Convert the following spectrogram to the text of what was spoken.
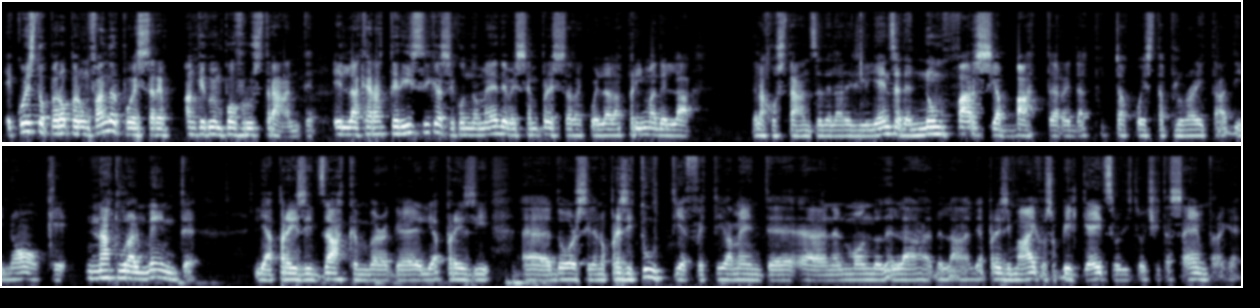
E questo però per un founder può essere anche qui un po' frustrante. E la caratteristica, secondo me, deve sempre essere quella, la prima della, della costanza, della resilienza, del non farsi abbattere da tutta questa pluralità di no che naturalmente li ha presi Zuckerberg, li ha presi eh, Dorsey, li hanno presi tutti effettivamente eh, nel mondo della, della, li ha presi Microsoft, Bill Gates lo, lo cita sempre, che,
